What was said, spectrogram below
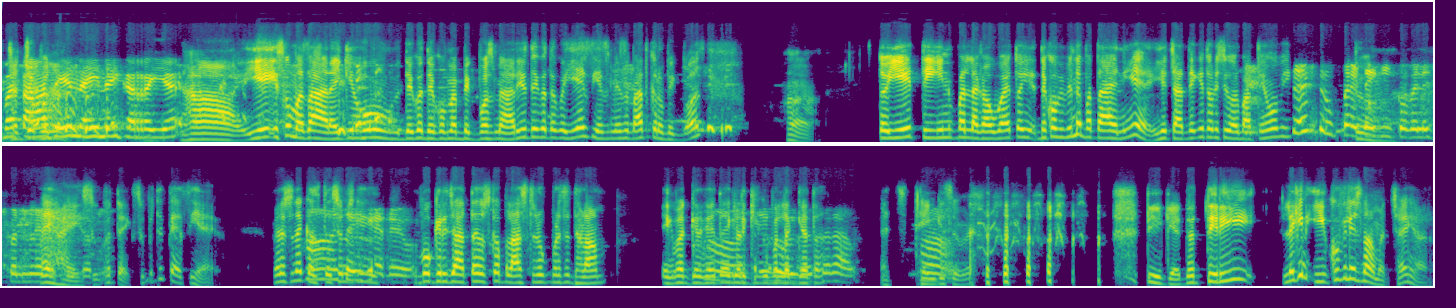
बता दे नहीं नहीं कर रही है। हाँ ये इसको मज़ा आ रहा है कि हो देखो देखो मैं बिग बॉस में आ रही हूँ देखो देखो यस यस मेरे से बात करो बिग बॉस हाँ। तो ये तीन पर लगा हुआ है तो देखो विभिन्न बताया नहीं है ये चाहते हैं कि थोड़ी सी और बातें हो भी सुपर तो टेक इको विलेज में हाय हूँ। सुपर टेक सुपर टेक कैसी है। मैंने सुना हाँ कंस्ट्रक्शन सही उसकी वो गिर जाता है उसका प्लास्टर ऊपर से धड़ाम। एक बार गिर गया था एक हाँ लड़की के ऊपर लग गया था। अच्छा थैंक यू हाँ। सो मच ठीक है तो थ्री लेकिन इको विलेज नाम अच्छा है यार।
